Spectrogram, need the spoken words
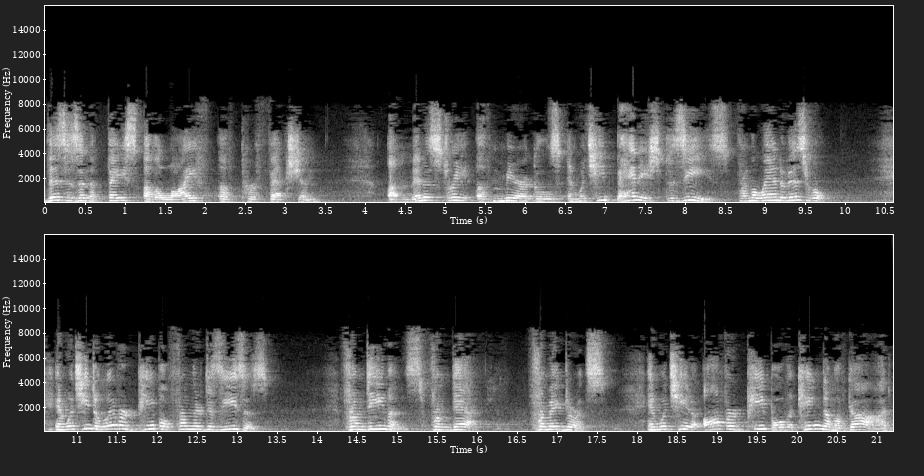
This is in the face of a life of perfection, a ministry of miracles in which he banished disease from the land of Israel, in which he delivered people from their diseases, from demons, from death, from ignorance, in which he had offered people the kingdom of God,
